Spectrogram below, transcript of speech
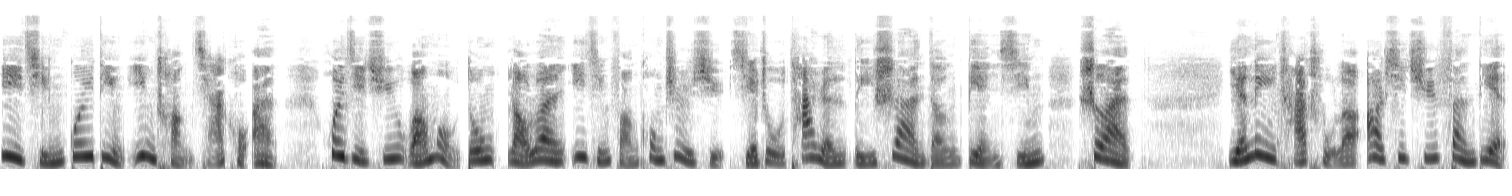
疫情规定硬闯卡口案、惠济区王某东扰乱疫情防控秩序、协助他人离世案等典型涉案，严厉查处了二七区饭店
